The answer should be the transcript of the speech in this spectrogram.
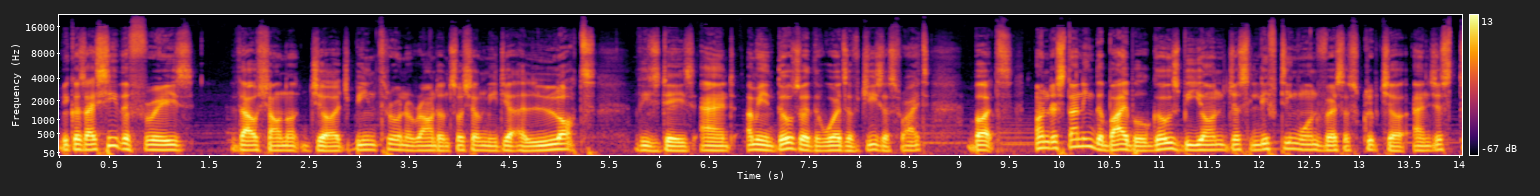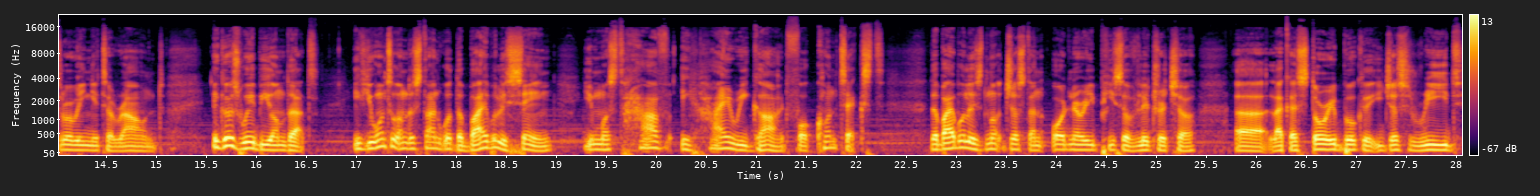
because I see the phrase thou shalt not judge being thrown around on social media a lot these days. And I mean, those were the words of Jesus, right? But understanding the Bible goes beyond just lifting one verse of scripture and just throwing it around. It goes way beyond that. If you want to understand what the Bible is saying, you must have a high regard for context. The Bible is not just an ordinary piece of literature, uh, like a storybook that you just read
